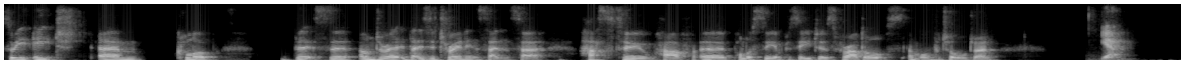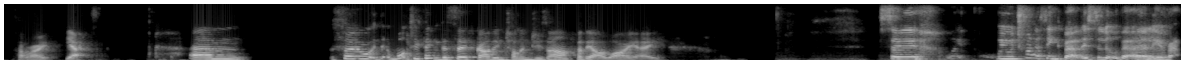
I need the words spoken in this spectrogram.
So each um, club that's uh, under a, that is a training centre has to have a policy and procedures for adults and one for children. Yeah. Is that right? Yeah. Um, so, what do you think the safeguarding challenges are for the RYA? So, we, we were trying to think about this a little bit earlier mm. about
